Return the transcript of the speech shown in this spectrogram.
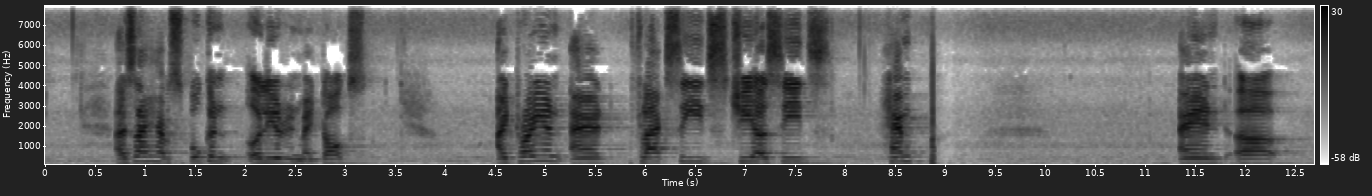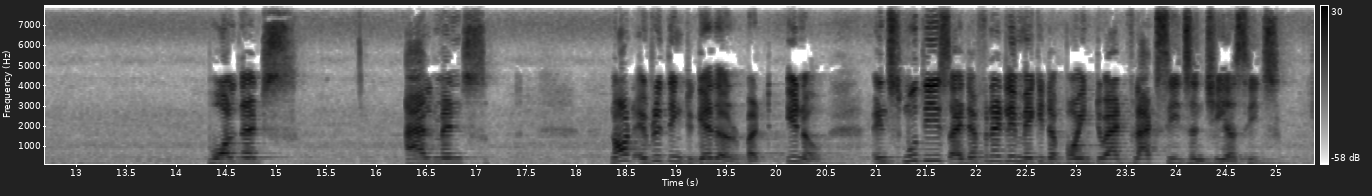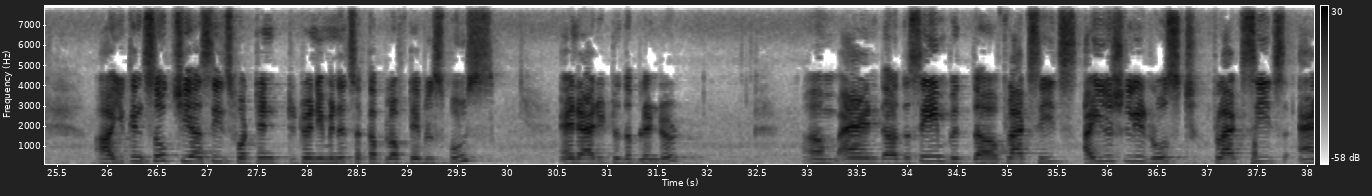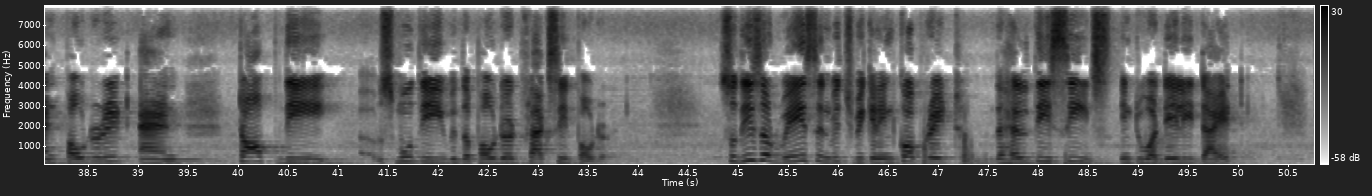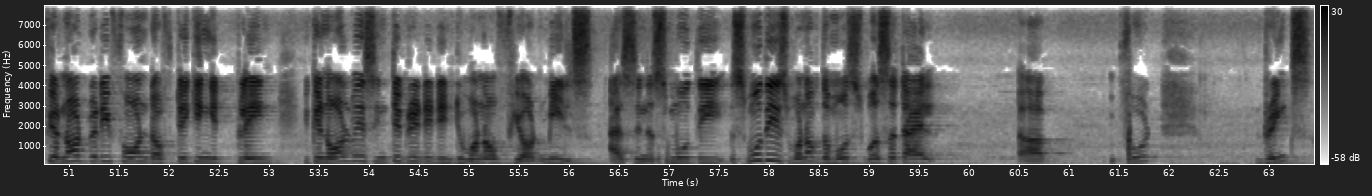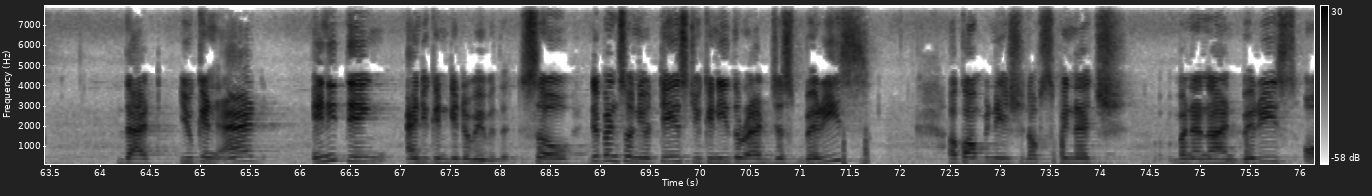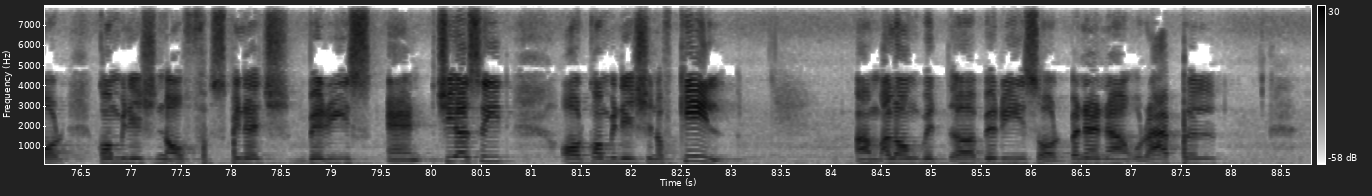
As I have spoken earlier in my talks, I try and add flax seeds, chia seeds, hemp, and uh, walnuts, almonds, not everything together, but you know, in smoothies, I definitely make it a point to add flax seeds and chia seeds. Uh, you can soak chia seeds for 10 to 20 minutes, a couple of tablespoons, and add it to the blender. Um, and uh, the same with uh, flax seeds. I usually roast flax seeds and powder it and top the uh, smoothie with the powdered flaxseed powder. So, these are ways in which we can incorporate the healthy seeds into our daily diet if you're not very fond of taking it plain, you can always integrate it into one of your meals, as in a smoothie. A smoothie is one of the most versatile uh, food drinks that you can add anything and you can get away with it. So, depends on your taste. You can either add just berries, a combination of spinach, banana and berries or combination of spinach berries and chia seed or combination of kale um, along with uh, berries or banana or apple.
